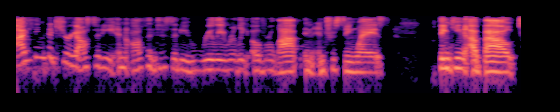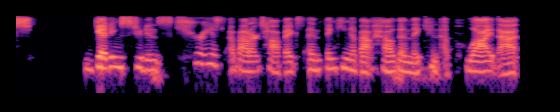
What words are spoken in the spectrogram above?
I think the curiosity and authenticity really, really overlap in interesting ways. Thinking about getting students curious about our topics and thinking about how then they can apply that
